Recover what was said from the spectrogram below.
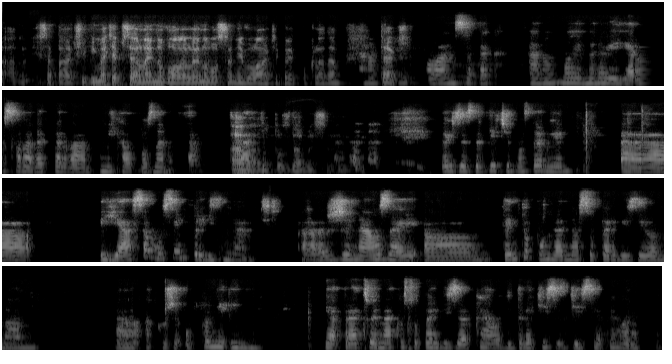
áno, nech sa páči. Vy máte psa Lenovo, ale Lenovo sa nevoláte, predpokladám. Áno, takže... volám sa tak. Áno, moje meno je Jaroslava Veterová, Michal poznáme sa. Áno, áno, poznáme sa. takže srdečne pozdravujem ja sa musím priznať, že naozaj tento pohľad na supervíziu mám akože úplne iný. Ja pracujem ako supervizorka od 2010 roku.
